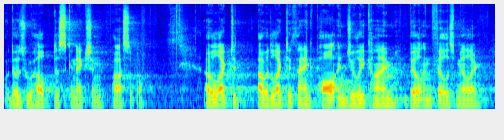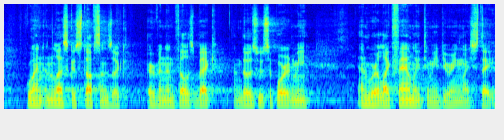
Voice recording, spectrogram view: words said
those who helped this connection possible. I would like to, I would like to thank Paul and Julie Keim, Bill and Phyllis Miller, Gwen and Les Gustafson-Zook, Irvin and Phyllis Beck, and those who supported me and were like family to me during my stay.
